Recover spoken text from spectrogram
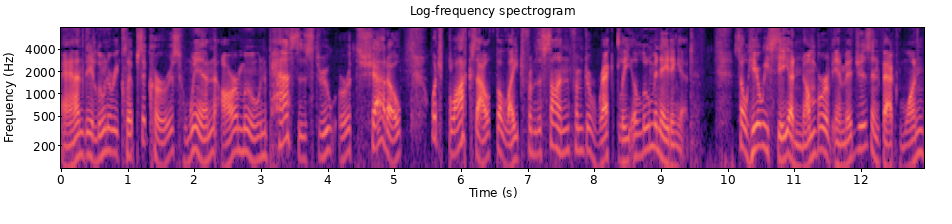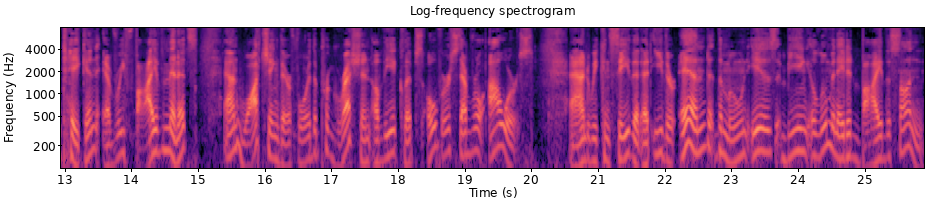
And the lunar eclipse occurs when our moon passes through Earth's shadow, which blocks out the light from the sun from directly illuminating it. So here we see a number of images, in fact, one taken every five minutes and watching therefore the progression of the eclipse over several hours. And we can see that at either end the moon is being illuminated by the sun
